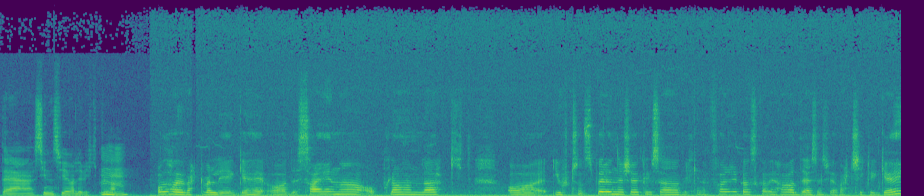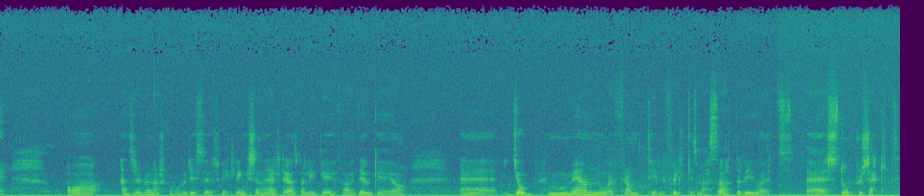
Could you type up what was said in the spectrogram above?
det synes vi er veldig viktig. da. Mm. Og det har jo vært veldig gøy å designe og planlagt og gjort sånn spørreundersøkelser. Hvilke farger skal vi ha? Det syns vi har vært skikkelig gøy. Og entreprenørskap og bedriftsutvikling generelt er jo et veldig gøy fag. Det er jo gøy å eh, jobbe med noe fram til fylkesmessa. Det blir jo et eh, stort prosjekt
